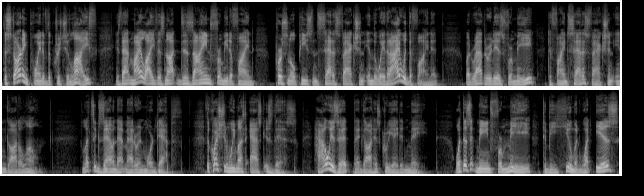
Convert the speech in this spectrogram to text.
the starting point of the Christian life is that my life is not designed for me to find personal peace and satisfaction in the way that I would define it, but rather it is for me to find satisfaction in God alone. let's examine that matter in more depth. The question we must ask is this How is it that God has created me? What does it mean for me to be human? What is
